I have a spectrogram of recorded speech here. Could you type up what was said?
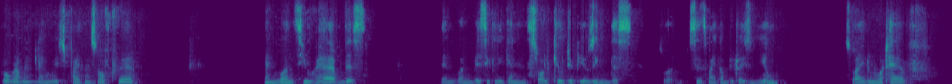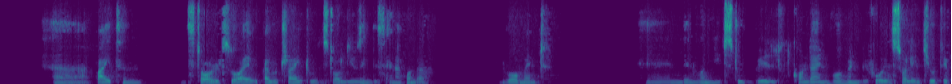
programming language python software. And once you have this then one basically can install QuTiP using this. So since my computer is new, so I do not have uh, Python installed. So I, I would try to install using this Anaconda environment. And then one needs to build Conda environment before installing QuTiP.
